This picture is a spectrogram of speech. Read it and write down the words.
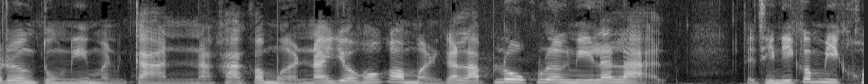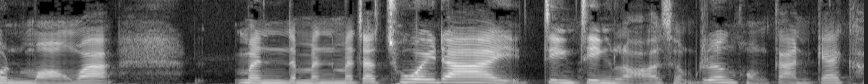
เรื่องตรงนี้เหมือนกันนะคะ ก็เหมือนนายกเขาก็เหมือนกับรับลูกเรื่องนี้แล้วแหละแต่ทีนี้ก็มีคนมองว่ามันมันมันจะช่วยได้จริง ๆ หรอสำหรับเรื่องของการแก้ไข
